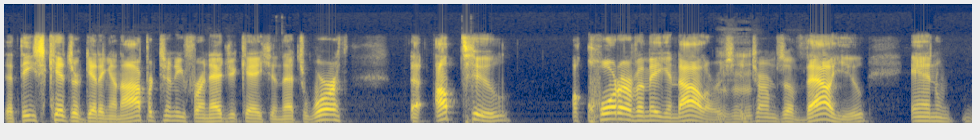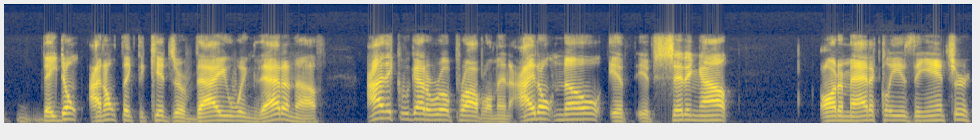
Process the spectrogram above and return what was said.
that these kids are getting an opportunity for an education that's worth uh, up to a quarter of a million dollars mm-hmm. in terms of value and they don't i don't think the kids are valuing that enough i think we've got a real problem and i don't know if if sitting out automatically is the answer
